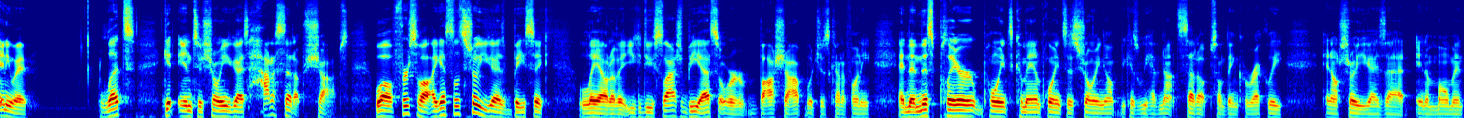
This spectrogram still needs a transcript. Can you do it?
anyway, let's get into showing you guys how to set up shops. Well, first of all, I guess let's show you guys basic layout of it. You could do slash BS or boss shop, which is kind of funny. And then this player points, command points is showing up because we have not set up something correctly. And I'll show you guys that in a moment.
